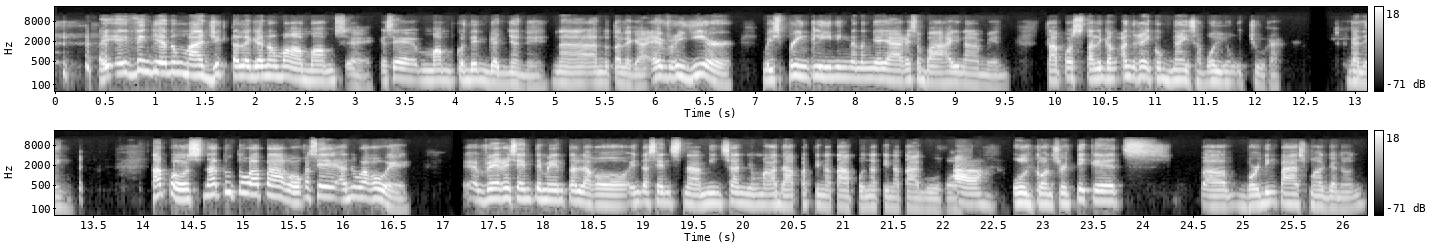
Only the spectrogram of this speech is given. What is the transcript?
I, I think yan ang magic talaga ng mga moms eh. Kasi mom ko din ganyan eh. Na ano talaga, every year, may spring cleaning na nangyayari sa bahay namin. Tapos talagang unrecognizable yung itsura. Galing. Tapos, natutuwa pa ako kasi ano ako eh, eh, very sentimental ako in the sense na minsan yung mga dapat tinatapon na tinatago ko. Ah, Old concert tickets, uh, boarding pass, mga ganon.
